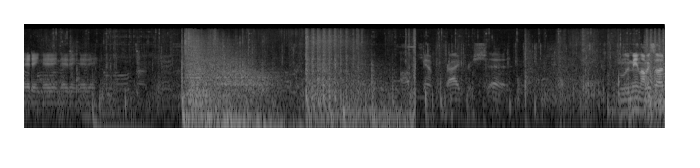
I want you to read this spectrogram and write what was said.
Nading, nading, nading, nading. Oh, we can't frag for shit. Main lobby side.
